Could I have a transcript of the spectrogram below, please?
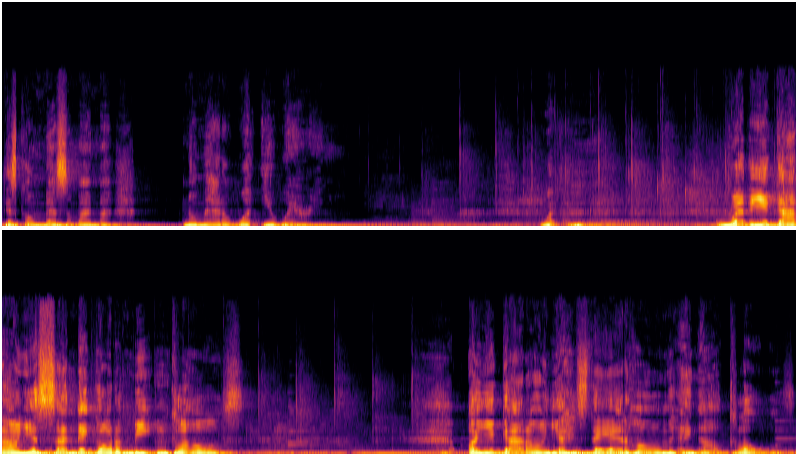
This gonna mess up my mind. No matter what you're wearing. Whether you got on your Sunday go to meeting clothes or you got on your stay at home hangout clothes.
